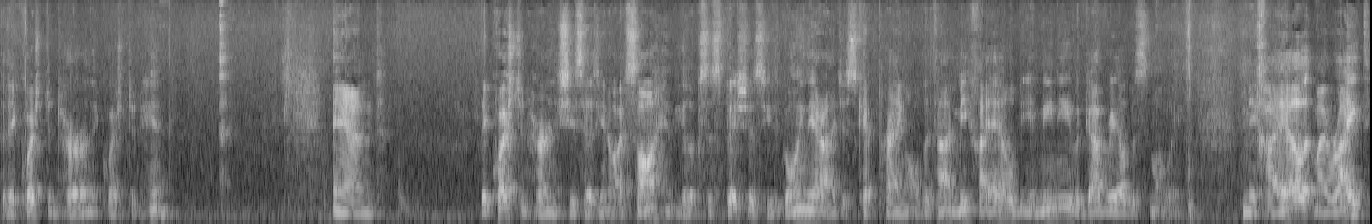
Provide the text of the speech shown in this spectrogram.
but they questioned her and they questioned him, and they questioned her, and she says, you know, I saw him. He looked suspicious. He's going there. I just kept praying all the time. Michael b'yamini v'Gabriel b'smali. Michael at my right,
